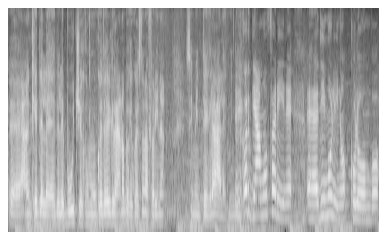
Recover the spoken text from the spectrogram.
eh, anche delle, delle bucce, comunque del grano, perché questa è una farina semi-integrale. Quindi, ricordiamo farine eh, di Molino Colombo.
